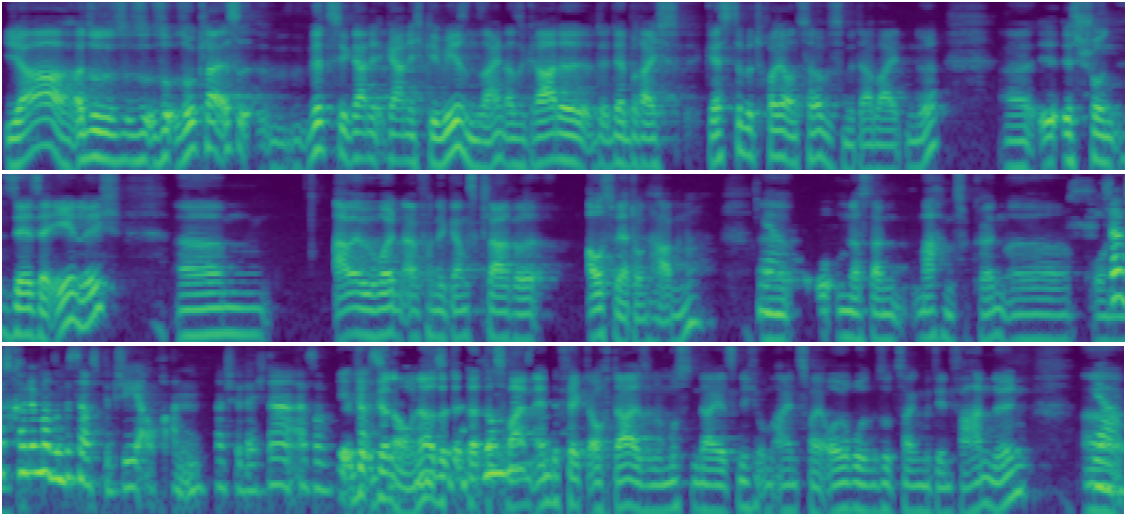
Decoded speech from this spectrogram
Ja, also so, so, so klar wird es hier gar nicht, gar nicht gewesen sein. Also gerade der, der Bereich Gästebetreuer und Service-Mitarbeitende äh, ist schon sehr, sehr ähnlich. Ähm, aber wir wollten einfach eine ganz klare Auswertung haben, ne? Ja. Äh, um das dann machen zu können. Äh, ich glaube, es kommt immer so ein bisschen aufs Budget auch an, natürlich. Ne? Also, ja, genau, ne? also das, das war im Endeffekt auch da. Also wir mussten da jetzt nicht um ein, zwei Euro sozusagen mit denen verhandeln äh, ja.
